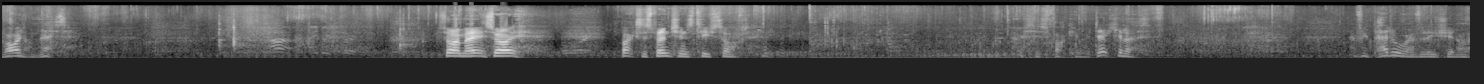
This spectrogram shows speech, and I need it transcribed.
Ride on this. Sorry mate, alright. Back suspension's too soft. This is fucking ridiculous. Every pedal revolution I'm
